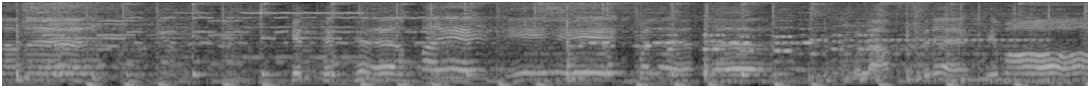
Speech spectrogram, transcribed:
ละเคิดถึงเธอไม่ทิ้งไปเลยกุหลาบแสดงที่มอง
